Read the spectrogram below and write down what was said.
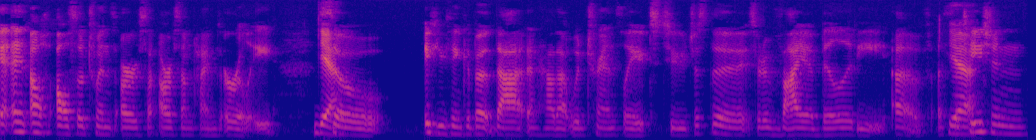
and also twins are are sometimes early. yeah, So if you think about that and how that would translate to just the sort of viability of a Yeah. cetacean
